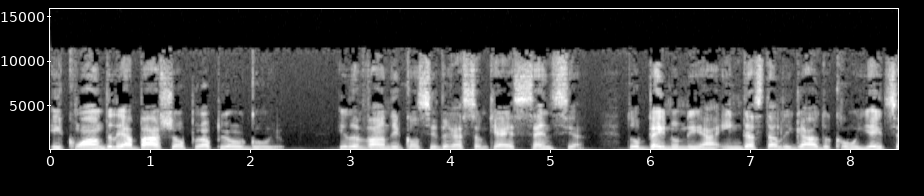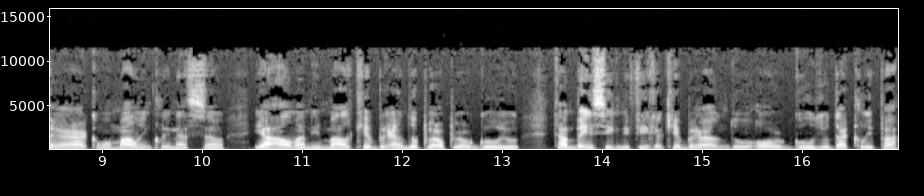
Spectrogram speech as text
E quando ele abaixa o próprio orgulho, e levando em consideração que a essência do Benuni ainda está ligado com o Yetzirah, com a mal inclinação e a alma animal, quebrando o próprio orgulho, também significa quebrando o orgulho da clipa.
